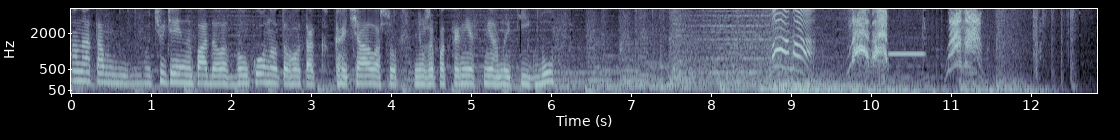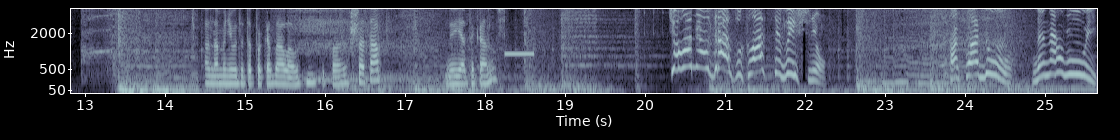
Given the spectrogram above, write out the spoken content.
Вона там чуть я не падала з балкону, того так кричала, що мені вже під кінець нервний тік був. Мама! Мама! Мама! Она мне вот это показала, ну, типа, шатап. И я такая, ну, Чого не одразу класти вишню? Покладу, не нагнуй.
